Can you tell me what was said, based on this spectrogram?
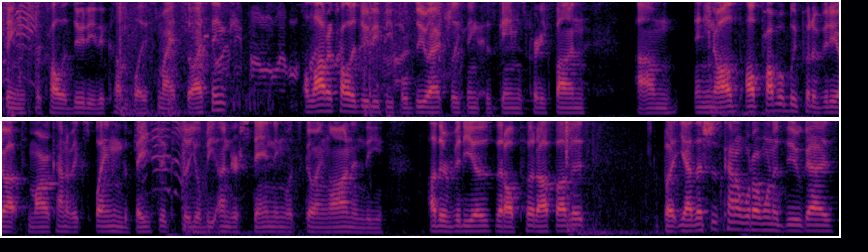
things for Call of Duty to come play Smite, so I think a lot of Call of Duty people do actually think this game is pretty fun, um, and you know, I'll, I'll probably put a video out tomorrow kind of explaining the basics so you'll be understanding what's going on in the other videos that I'll put up of it. But yeah, that's just kind of what I want to do, guys.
